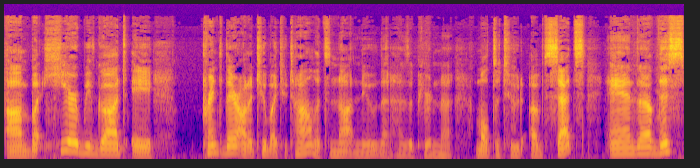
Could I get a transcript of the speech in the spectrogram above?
Um, but here we've got a print there on a 2x2 tile that's not new, that has appeared in a multitude of sets. And uh, this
